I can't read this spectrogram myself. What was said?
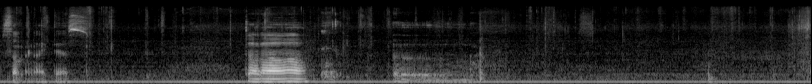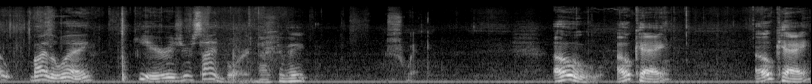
Something like this. Ta da! Oh, by the way, here is your sideboard. Activate. Schwick. Oh, okay. Okay.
